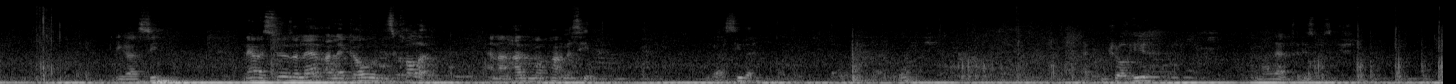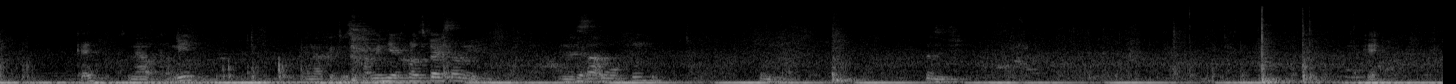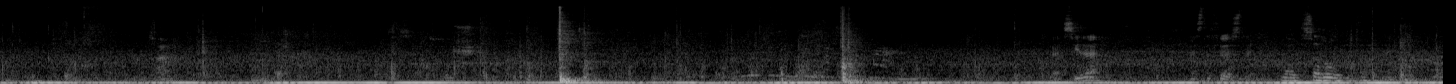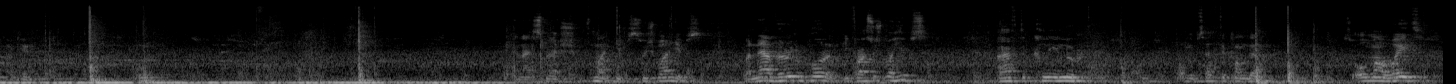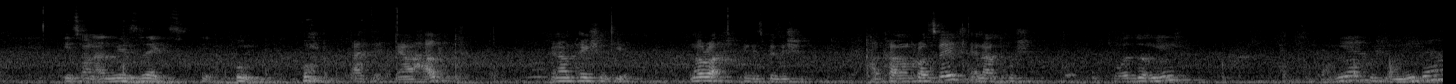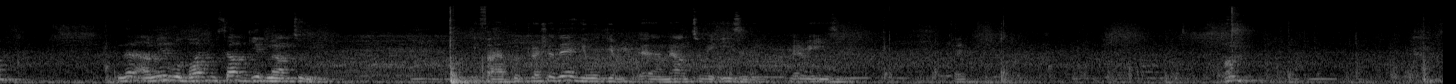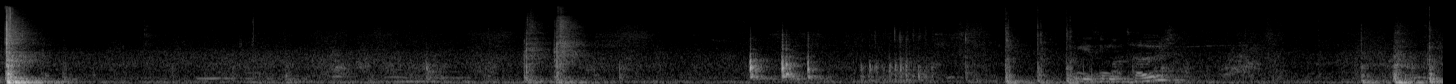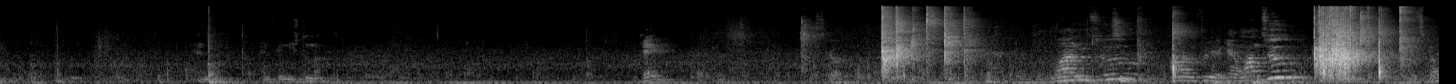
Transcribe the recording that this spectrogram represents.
You guys see? Now as soon as I land, I let go of this collar and I hug my partner's hip. You guys see that? I control here and I land to this position. Okay, so now I come in and I could just come in here cross face me and start walking. Position. Okay. Time. Okay, see that? That's the first thing. Okay. And I smash with my hips, switch my hips. But now, very important, if I switch my hips, I have to clean look. Hips have to come down. So all my weight is on Almir's legs. Here, boom, boom, right there. Now I hug, and I'm patient here. No rush in this position. I'll come across face and I'll push towards the knee. Come here, push my knee down. And then Amir will by himself give mount to me. If I have good pressure there, he will give uh, mount to me easily, very easy. Okay. I'm using my toes. and, Okay? Let's go. One, two, three. Okay, one, two. Let's go.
